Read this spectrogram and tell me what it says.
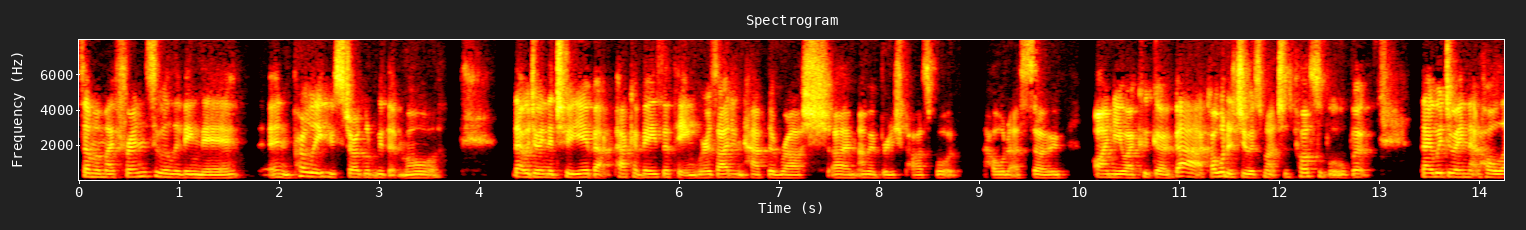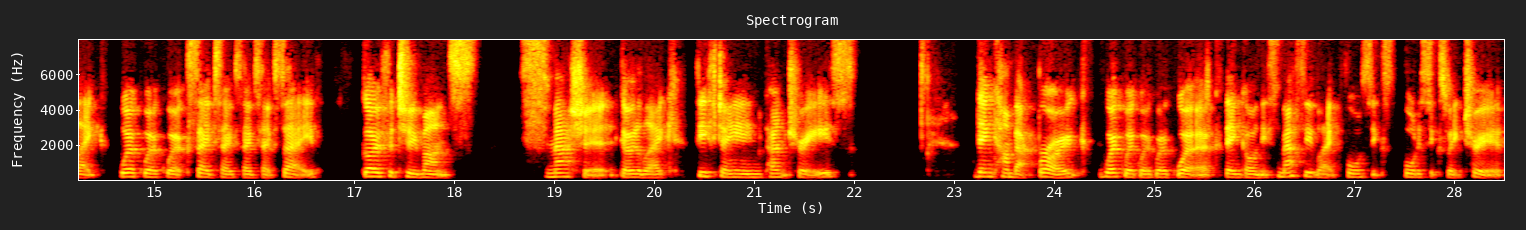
some of my friends who were living there, and probably who struggled with it more, they were doing the two-year backpacker visa thing. Whereas I didn't have the rush. I'm, I'm a British passport holder, so I knew I could go back. I wanted to do as much as possible, but they were doing that whole like work, work, work, save, save, save, save, save go for two months, smash it, go to like 15 countries, then come back broke, work, work, work, work, work, then go on this massive like four, six, four to six week trip,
